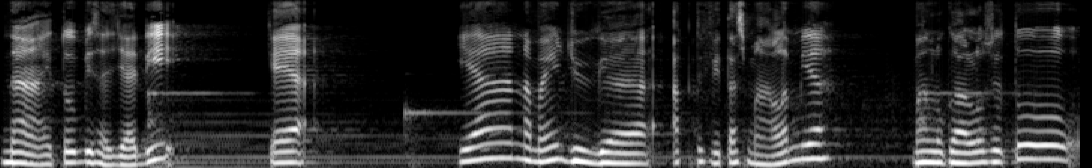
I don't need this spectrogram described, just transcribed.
Nah itu bisa jadi kayak ya namanya juga aktivitas malam ya. Makhluk halus itu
